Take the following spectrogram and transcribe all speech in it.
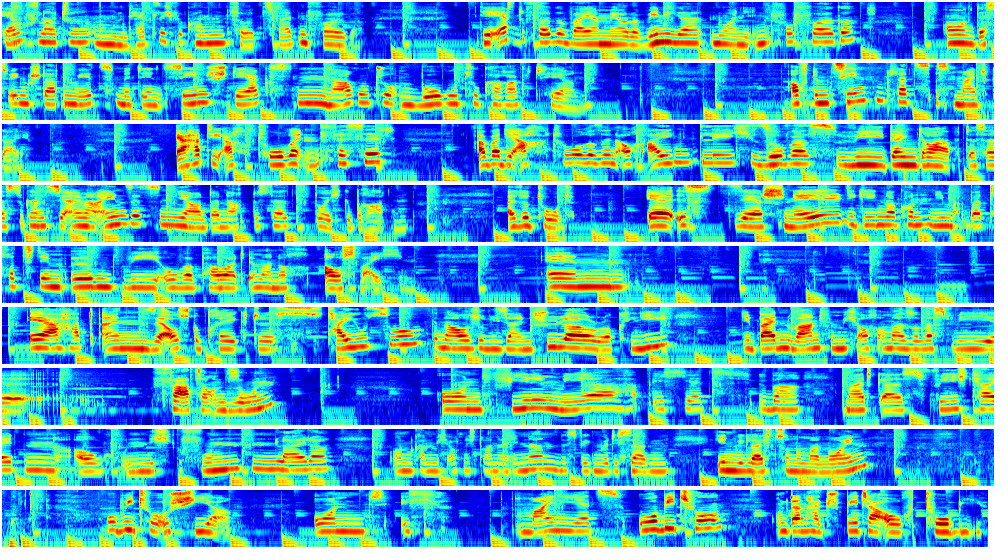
Servus Leute und herzlich willkommen zur zweiten Folge. Die erste Folge war ja mehr oder weniger nur eine Infofolge und deswegen starten wir jetzt mit den 10 stärksten Naruto und Boruto Charakteren. Auf dem 10. Platz ist Might Guy. Er hat die acht Tore entfesselt aber die acht Tore sind auch eigentlich sowas wie dein Grab. Das heißt, du kannst sie einmal einsetzen, ja, und danach bist du halt durchgebraten. Also tot. Er ist sehr schnell, die Gegner konnten ihm aber trotzdem irgendwie overpowered immer noch ausweichen. Ähm, Er hat ein sehr ausgeprägtes Taijutsu, genauso wie sein Schüler Rock Lee. Die beiden waren für mich auch immer sowas wie äh, Vater und Sohn. Und viel mehr habe ich jetzt über Might Guys Fähigkeiten auch nicht gefunden, leider. Und kann mich auch nicht dran erinnern. Deswegen würde ich sagen, gehen wir gleich zur Nummer 9. Obito Oshia. Und ich meine jetzt Obito und dann halt später auch Tobi.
